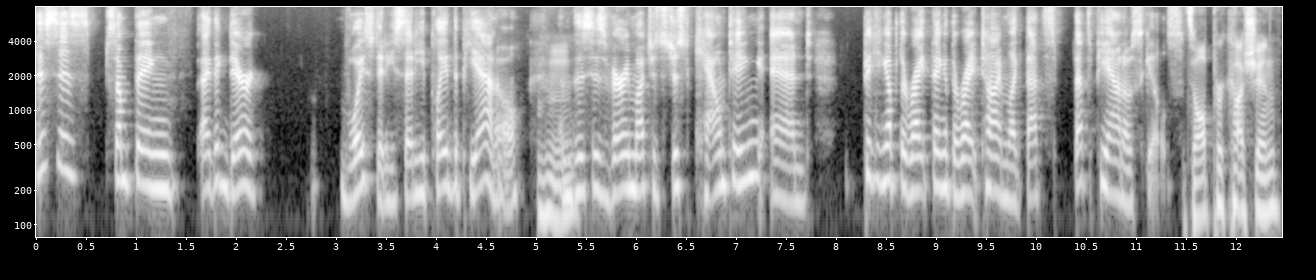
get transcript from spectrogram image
This is something I think Derek voiced it. He said he played the piano, Mhm. and this is very much it's just counting and picking up the right thing at the right time. Like that's that's piano skills. It's all percussion.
